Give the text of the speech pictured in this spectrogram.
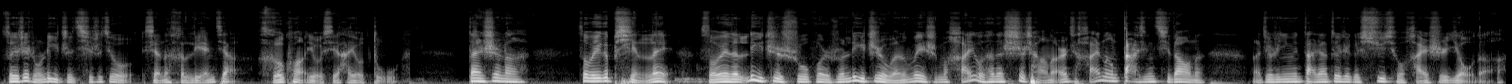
所以这种励志其实就显得很廉价，何况有些还有毒。但是呢？作为一个品类，所谓的励志书或者说励志文，为什么还有它的市场呢？而且还能大行其道呢？啊，就是因为大家对这个需求还是有的啊。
